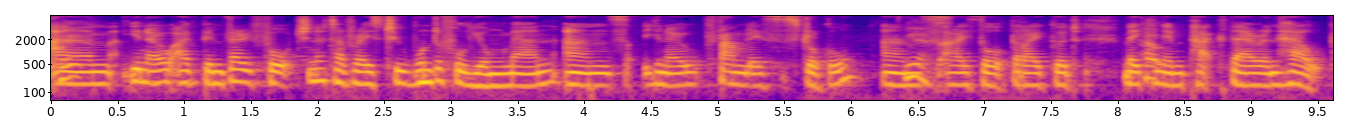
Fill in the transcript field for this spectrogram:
Um, you know, I've been very fortunate. I've raised two wonderful young men, and you know, families struggle. And Yes. I thought that I could make an impact there and help.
